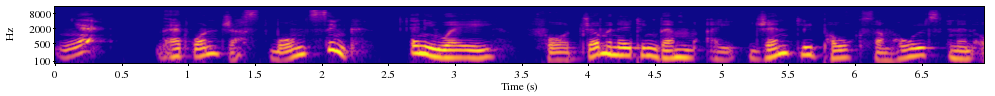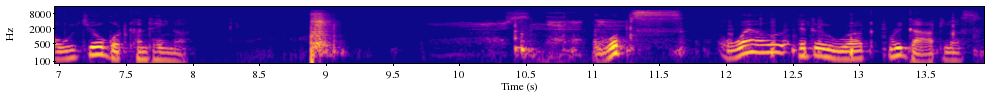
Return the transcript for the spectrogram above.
Yeah, that one just won't sink. Anyway, for germinating them I gently poke some holes in an old yogurt container. Whoops! Well, it'll work regardless.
